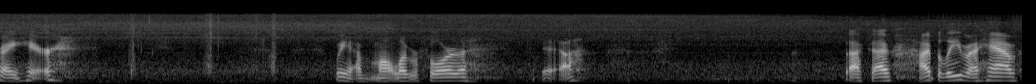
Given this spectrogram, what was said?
right here. We have them all over Florida. Yeah. In fact, I, I believe I have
